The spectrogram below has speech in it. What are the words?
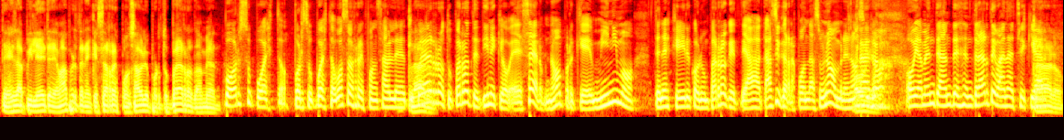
tenés la pileta y demás, pero tenés que ser responsable por tu perro también. Por supuesto, por supuesto. Vos sos responsable de tu Claro. perro, tu perro te tiene que obedecer, ¿no? Porque mínimo tenés que ir con un perro que te haga caso y que responda a su nombre, ¿no? Si no, obviamente antes de entrar te van a chequear Claro.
